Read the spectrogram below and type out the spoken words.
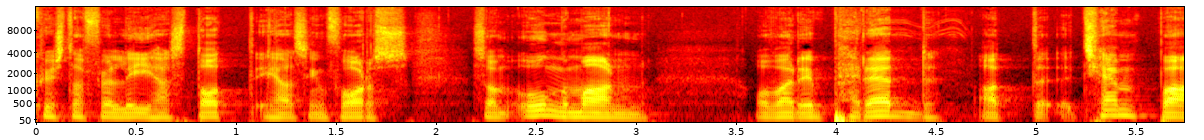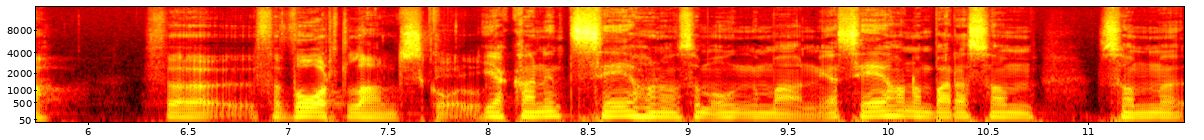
Christopher Lee har stått i Helsingfors som ung man och varit beredd att kämpa för, för vårt lands skull. Jag kan inte se honom som ung man. Jag ser honom bara som, som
